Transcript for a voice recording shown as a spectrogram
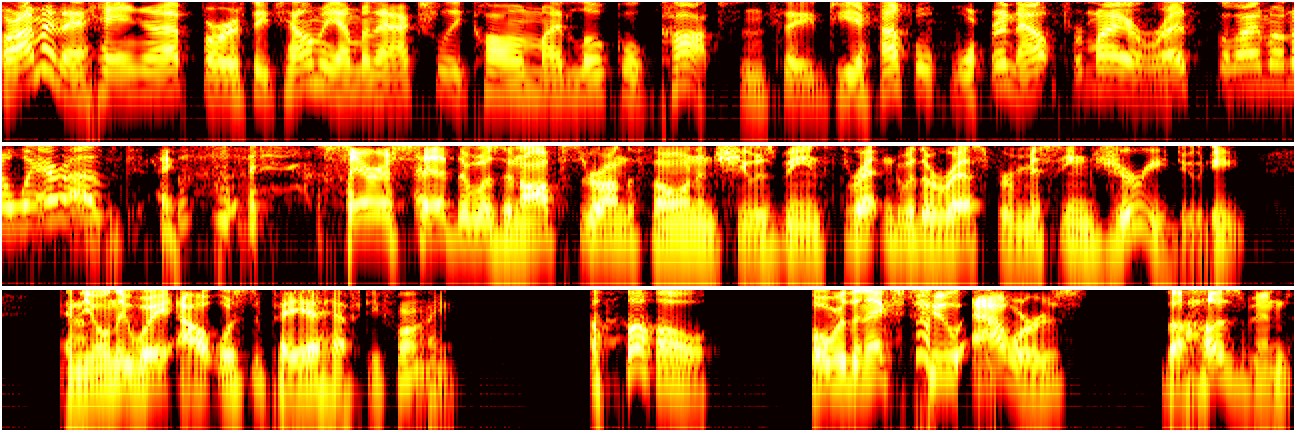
Or I'm gonna hang up, or if they tell me, I'm gonna actually call my local cops and say, "Do you have a warrant out for my arrest that I'm unaware of?" Okay. Sarah said there was an officer on the phone and she was being threatened with arrest for missing jury duty, and the only way out was to pay a hefty fine. Oh, Over the next two hours, the husband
